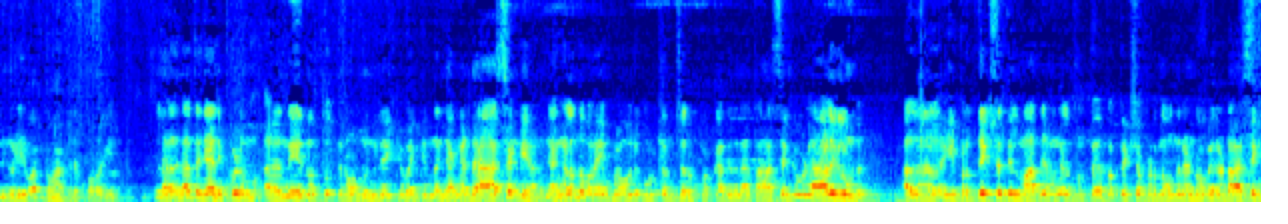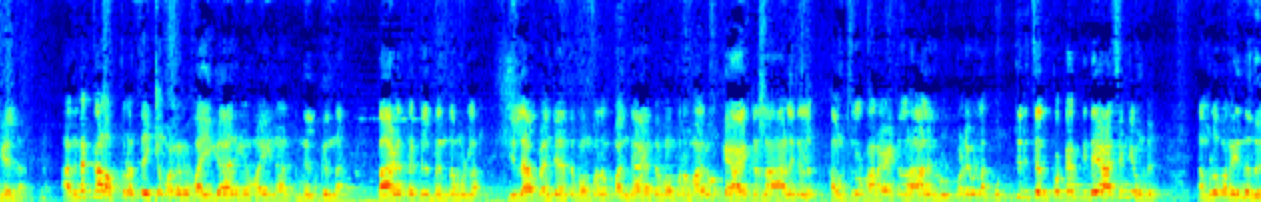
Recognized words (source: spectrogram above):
നിങ്ങളുടെ ഈ വർത്തമാനത്തിന് പുറകിൽ? അല്ല അതിനകത്ത് ഞാനിപ്പോഴും ഇപ്പോഴും നേതൃത്വത്തിനോട് മുന്നിലേക്ക് വയ്ക്കുന്ന ഞങ്ങളുടെ ആശങ്കയാണ്. ഞങ്ങളെന്ന് പറയുമ്പോൾ ഒരു കൂട്ടം ചെറുപ്പക്കാർ ഇതിനകത്ത് ആശങ്കയുള്ള ആളുകളുണ്ട്. അത് ഈ പ്രത്യക്ഷത്തിൽ മാധ്യമങ്ങൾ പ്രത്യക്ഷപ്പെടുന്ന ഒന്ന് രണ്ടോ പേരുടെ ആശങ്കയല്ല. അതിനേക്കാൾ അപ്പുറത്തേക്ക് വളരെ വൈകാരികമായി ഇതിനകത്ത് നിൽക്കുന്ന താഴെത്തട്ടിൽ ബന്ധമുള്ള ജില്ലാ പഞ്ചായത്ത് മെമ്പറും പഞ്ചായത്ത് മെമ്പർമാരും ഒക്കെ ആയിട്ടുള്ള ആളുകൾ കൌൺസിലർമാരായിട്ടുള്ള ആളുകൾ ഉൾപ്പെടെയുള്ള ഒത്തിരി ചെറുപ്പക്കാർക്ക് ഇതേ ആശങ്കയുണ്ട്. നമ്മൾ പറയുന്നത്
